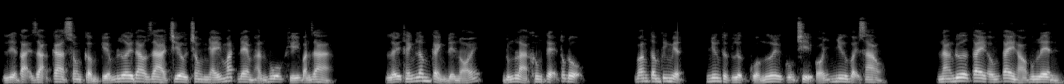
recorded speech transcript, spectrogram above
liền tại dạ ca s cầm kiếm lưỡi đao ra chiêu trong nháy mắt đem hắn vũ khí bắn ra. Lấy thánh lâm cảnh đến nói đúng là không tệ tốc độ. Băng tâm kinh miệt, nhưng thực lực của ngươi cũng chỉ có như vậy sao? Nàng đưa tay ống tay áo vung lên,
